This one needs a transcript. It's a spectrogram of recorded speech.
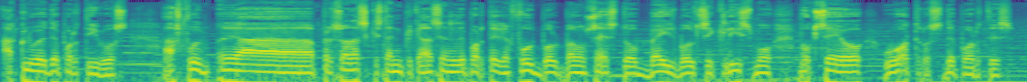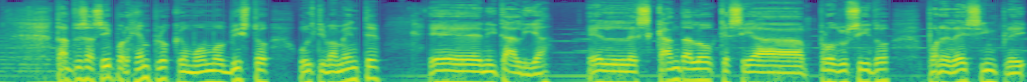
a clubes deportivos, eh, a, personas que están implicadas en el deporte de fútbol, baloncesto, béisbol, ciclismo, boxeo u otros deportes. Tanto es así, por ejemplo, como hemos visto últimamente en Italia, el escándalo que se ha producido por el simple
